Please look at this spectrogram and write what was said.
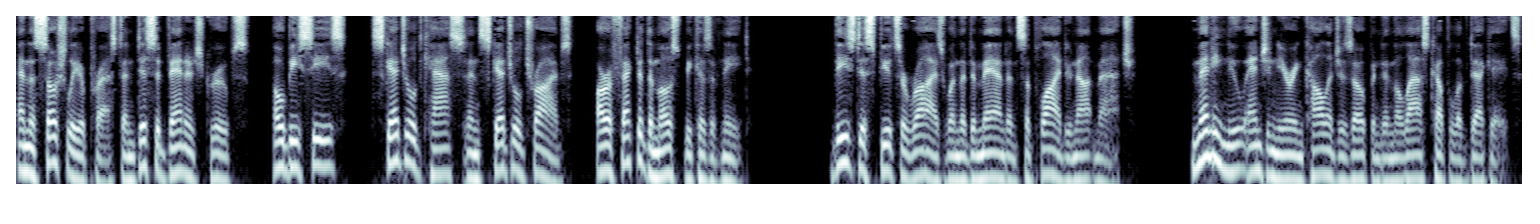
and the socially oppressed and disadvantaged groups, OBCs, scheduled castes, and scheduled tribes, are affected the most because of NEET. These disputes arise when the demand and supply do not match. Many new engineering colleges opened in the last couple of decades.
